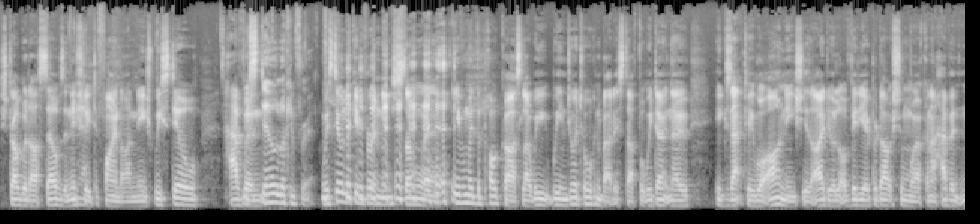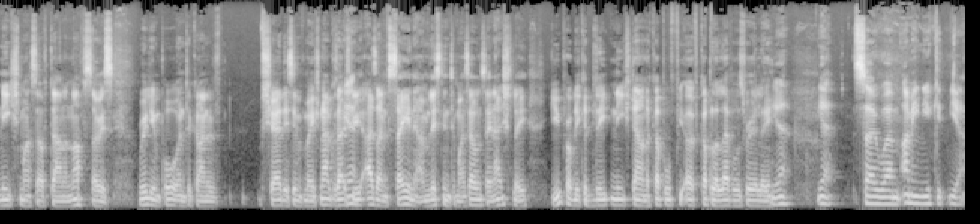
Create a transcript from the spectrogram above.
struggled ourselves initially Yeah. to find our niche. We still haven't. We're still looking for it. We're still looking for a niche somewhere. Even with the podcast, like we we enjoy talking about this stuff, but we don't know exactly what our niche is. I do a lot of video production work, and I haven't niched myself down enough. So it's really important to kind of share this information out because actually, Yeah. as I'm saying it, I'm listening to myself and saying, actually, you probably could le- niche down a couple a couple of levels, really. Yeah, yeah. So um, I mean, you could. Yeah,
